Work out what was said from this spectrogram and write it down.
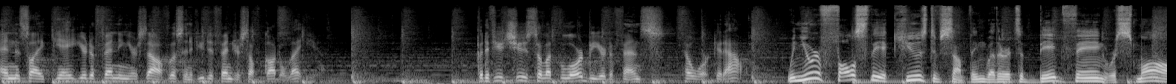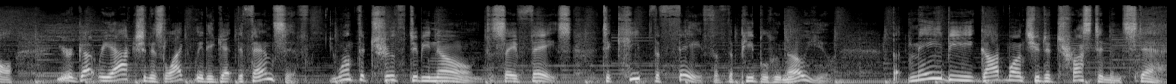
And it's like, yeah, you're defending yourself. Listen, if you defend yourself, God will let you. But if you choose to let the Lord be your defense, He'll work it out. When you are falsely accused of something, whether it's a big thing or small, your gut reaction is likely to get defensive. You want the truth to be known, to save face, to keep the faith of the people who know you. But maybe God wants you to trust Him instead.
